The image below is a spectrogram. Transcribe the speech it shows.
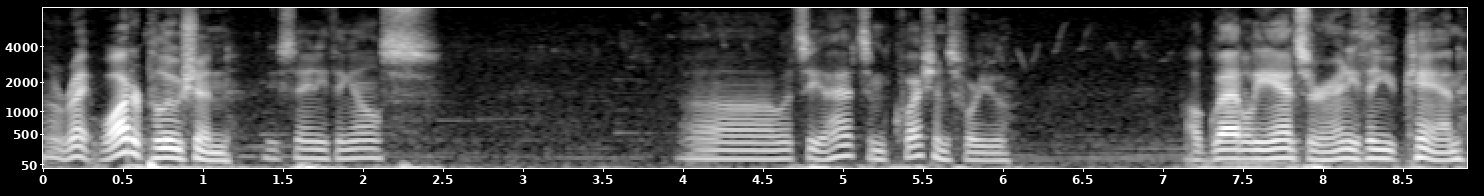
Alright, water pollution. Do you say anything else? Uh, let's see, I had some questions for you. I'll gladly answer anything you can.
